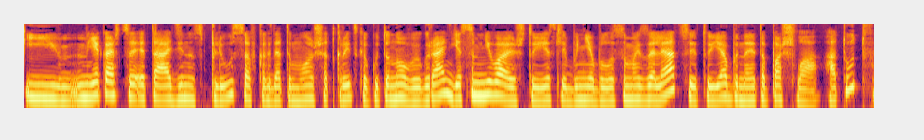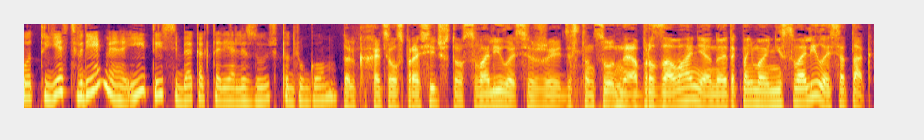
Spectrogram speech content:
И мне кажется, это один из плюсов, когда ты можешь открыть какую-то новую грань. Я сомневаюсь, что если бы не было самоизоляции, то я бы на это пошла. А тут вот есть время, и ты себя как-то реализуешь по-другому. Только хотел спросить, что свалилось уже дистанционное образование, но я так понимаю, не свалилось, а так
